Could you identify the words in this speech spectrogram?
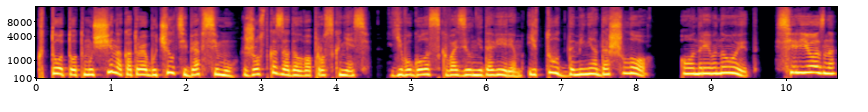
«Кто тот мужчина, который обучил тебя всему?» – жестко задал вопрос князь. Его голос сквозил недоверием. И тут до меня дошло. Он ревнует. Серьезно?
